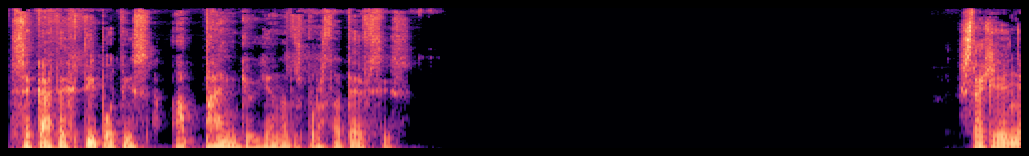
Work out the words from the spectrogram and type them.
σε κάθε χτύπο της απάνκιο για να τους προστατεύσεις. Στα 1928,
